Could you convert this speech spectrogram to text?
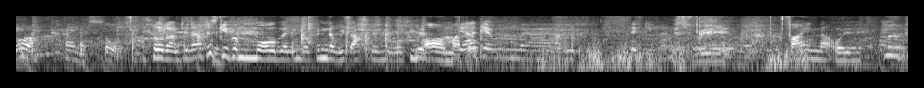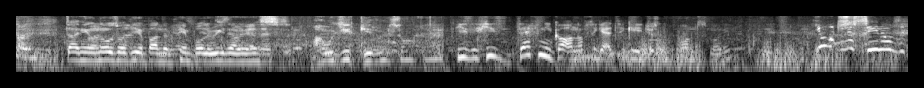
Hold on, did I just give him more than nothing that was asking for? Oh my god. Yeah, I god. gave him um, 50 pence. Fine that way. Daniel knows what the abandoned paintball arena is. Why would you give him something? He's he's definitely got enough to get a ticket. He just wants money. You just seen I was a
